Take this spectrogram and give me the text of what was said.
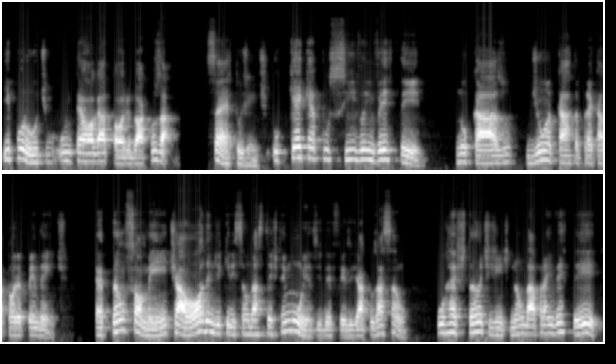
e, por último, o interrogatório do acusado. Certo, gente. O que, que é possível inverter no caso de uma carta precatória pendente? É tão somente a ordem de inquirição das testemunhas de defesa e de acusação. O restante, gente, não dá para inverter,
